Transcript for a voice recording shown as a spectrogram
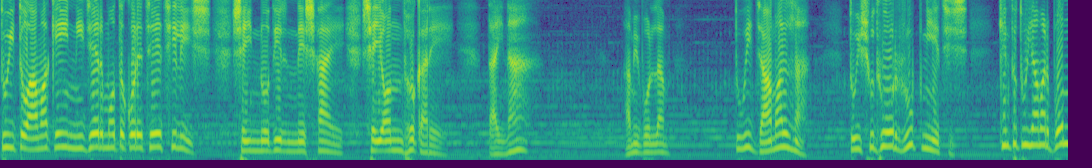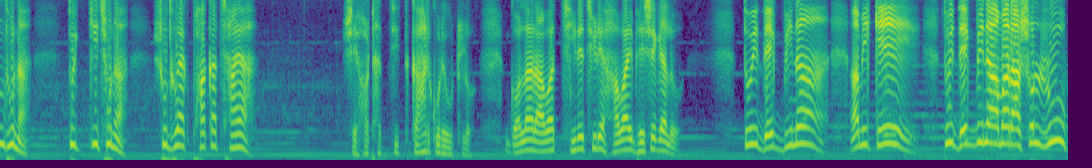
তুই তো আমাকেই নিজের মতো করে চেয়েছিলিস, সেই নদীর নেশায়, সেই অন্ধকারে, তাই না? আমি বললাম, তুই জামাল না, তুই শুধু ওর রূপ নিয়েছিস, কিন্তু তুই আমার বন্ধু না, তুই কিছু না, শুধু এক ফাঁকা ছায়া। সে হঠাৎ চিৎকার করে উঠল, গলার আওয়াজ ছিঁড়ে ছিঁড়ে হাওয়ায় ভেসে গেল। তুই দেখবি না আমি কে? তুই দেখবি না আমার আসল রূপ?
